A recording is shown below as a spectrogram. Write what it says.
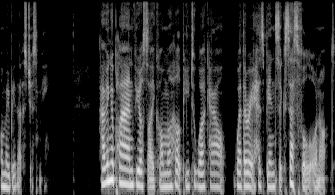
Or maybe that's just me. Having a plan for your SciComm will help you to work out whether it has been successful or not,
